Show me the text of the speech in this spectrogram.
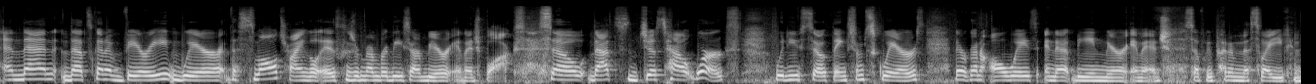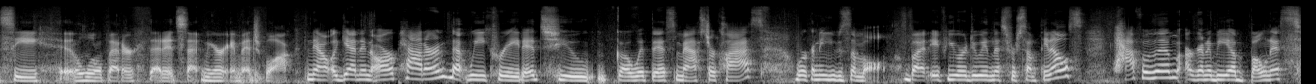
And then that's gonna vary where the small triangle is, because remember these are mirror image blocks. So that's just how it works. When you sew things from squares, they're gonna always end up being mirror image. So if we put them this way, you can see it a little better that it's that mirror image block. Now again, in our pattern that we created to go with this master class, we're gonna use them all. But if you are doing this for something else, half of them are gonna be a bonus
